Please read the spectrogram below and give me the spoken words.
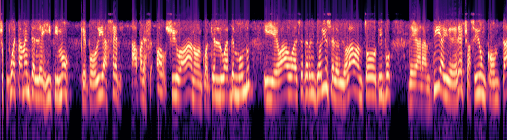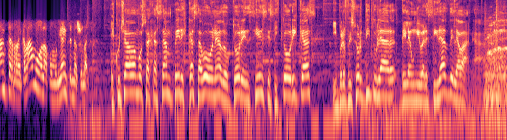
supuestamente legitimó que podía ser apresado ciudadano en cualquier lugar del mundo y llevado a ese territorio y se le violaban todo tipo de garantías y de derechos. Ha sido un constante reclamo de la comunidad internacional. Escuchábamos a Hassan Pérez Casabona, doctor en Ciencias Históricas y profesor titular de la Universidad de La Habana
